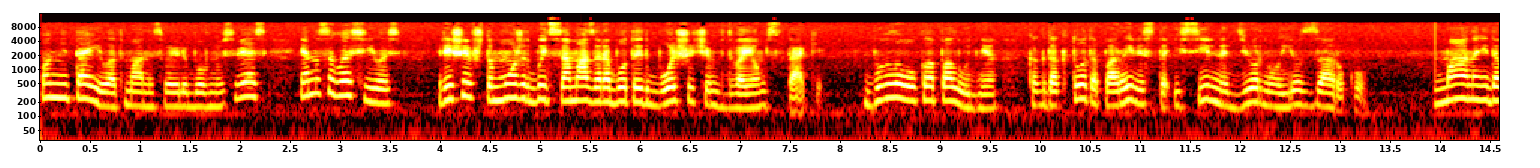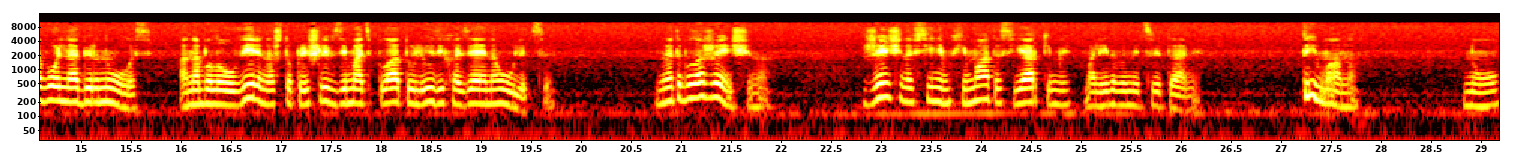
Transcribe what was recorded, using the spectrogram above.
Он не таил от Маны свою любовную связь, и она согласилась, решив, что, может быть, сама заработает больше, чем вдвоем с Таки. Было около полудня, когда кто-то порывисто и сильно дернул ее за руку. Мана недовольно обернулась. Она была уверена, что пришли взимать плату люди хозяина улицы. Но это была женщина. Женщина в синем химате с яркими малиновыми цветами. «Ты, Мана!» «Ну?»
